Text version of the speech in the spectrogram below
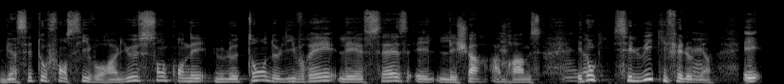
Eh bien, cette offensive aura lieu sans qu'on ait eu le temps de livrer les F-16 et les chars Abrams. Et donc, c'est lui qui fait le lien. Et,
